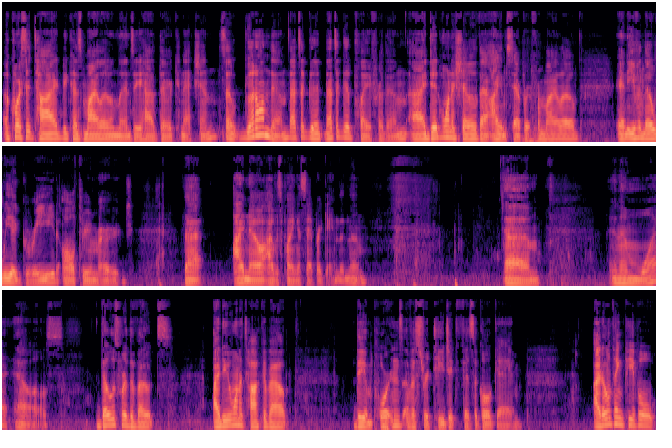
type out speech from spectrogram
Of course, it tied because Milo and Lindsay had their connection. So good on them. That's a good that's a good play for them. I did want to show that I am separate from Milo. And even though we agreed all through merge that I know I was playing a separate game than them. Um, and then what else? Those were the votes. I do want to talk about the importance of a strategic physical game. I don't think people,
